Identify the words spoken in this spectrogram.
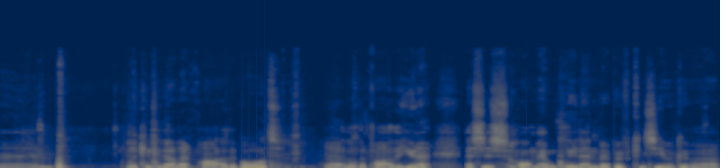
Um, looking at the other part of the board, uh, the other part of the unit, this is hot melt glued in, but we can see we've got a,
